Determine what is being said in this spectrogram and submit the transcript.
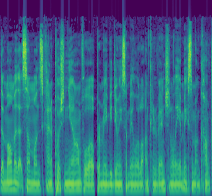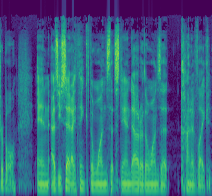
the moment that someone's kind of pushing the envelope or maybe doing something a little unconventionally, it makes them uncomfortable. And as you said, I think the ones that stand out are the ones that kind of like,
